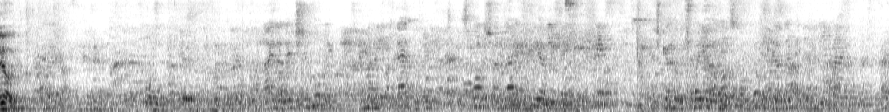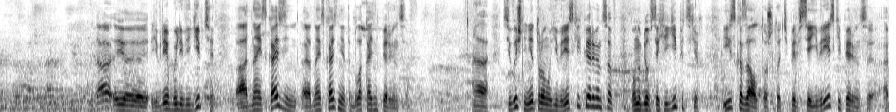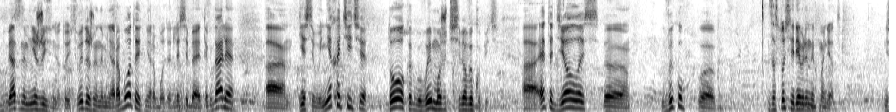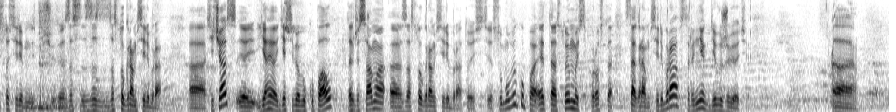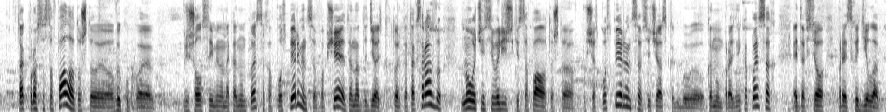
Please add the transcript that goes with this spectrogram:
Kutluyorum. Когда э, э, евреи были в Египте, одна из казней, одна из казней это была казнь первенцев. Э, Всевышний не тронул еврейских первенцев, он убил всех египетских и сказал то, что теперь все еврейские первенцы обязаны мне жизнью, то есть вы должны на меня работать, не работать для себя и так далее. А, Если вы не хотите, то как бы вы можете себя выкупить. А, Это делалось э, выкуп э, за 100 серебряных монет. Не 100 серебряных, э, за, за, за 100 грамм серебра. А сейчас э, я, я себя выкупал так же само э, за 100 грамм серебра. То есть сумма выкупа – это стоимость просто 100 грамм серебра в стране, где вы живете. А, Так просто совпало, то, что выкуп пришелся именно на канун Песаха, пост первенцев. Вообще это надо делать как только так сразу, но очень символически совпало то, что сейчас пост первенцев, сейчас как бы канун праздника Песах. Это все происходило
